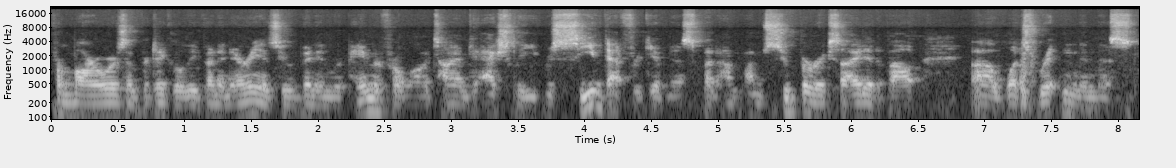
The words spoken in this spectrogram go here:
from borrowers and particularly veterinarians who've been in repayment for a long time to actually receive that forgiveness but i'm, I'm super excited about uh, what's written in this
